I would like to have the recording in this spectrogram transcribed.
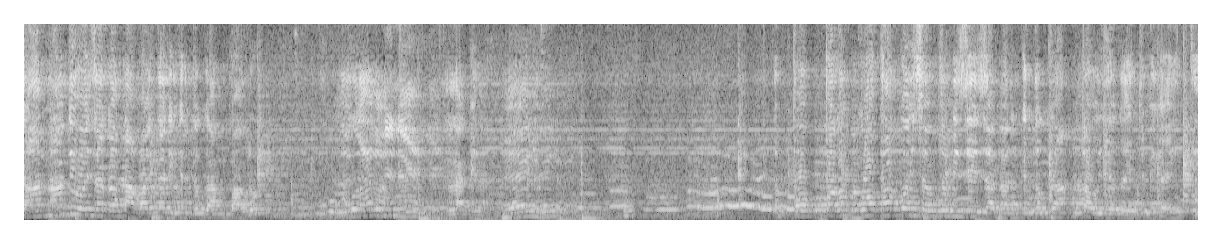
গান যদি ওই জায়গা না হয়, তাহলে কিন্তু গান ভালো লাগে না। কথা কইছো তুমি যে জায়গার, কিন্তু গানটা ওই জায়গায় তুমি গাইতে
